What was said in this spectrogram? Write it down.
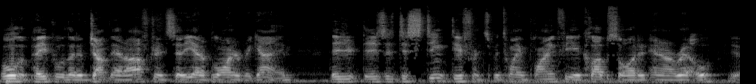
all the people that have jumped out after and said he had a blind of a game, there, there's a distinct difference between playing for your club side at NRL Yeah.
